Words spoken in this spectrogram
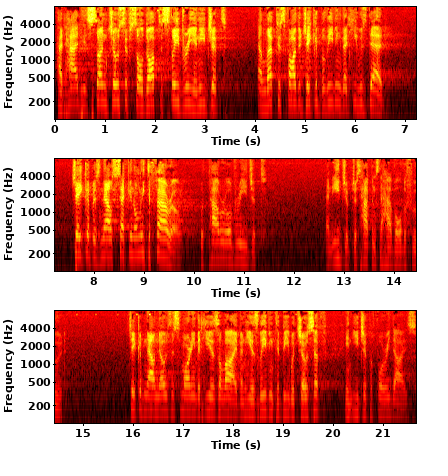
had had his son Joseph sold off to slavery in Egypt and left his father Jacob believing that he was dead. Jacob is now second only to Pharaoh with power over Egypt. And Egypt just happens to have all the food. Jacob now knows this morning that he is alive and he is leaving to be with Joseph in Egypt before he dies.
